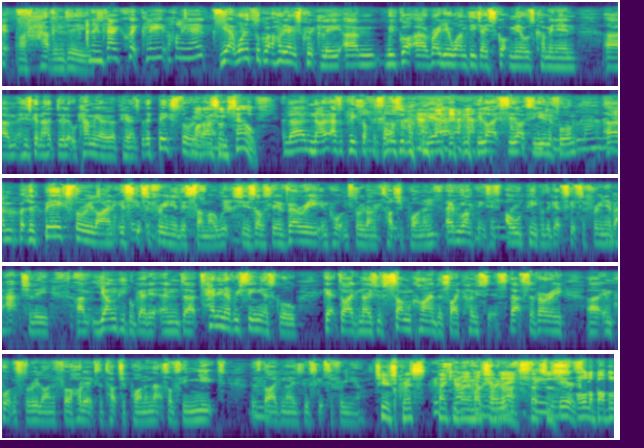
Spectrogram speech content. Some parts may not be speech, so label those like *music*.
I have indeed. And then very quickly, Hollyoaks. Yeah, I wanted to talk about Hollyoaks quickly. Um, we've got uh, Radio 1 DJ Scott Mills coming in, um, who's going to do a little cameo appearance. But the big story. What, as himself? No, no, as a police officer. *laughs* yeah, he likes he likes a uniform. Um, but the big storyline is schizophrenia this summer, which is obviously a very important storyline to touch upon. And everyone thinks it's old people that get schizophrenia, but actually um, young people get it. And uh, 10 in every senior school get diagnosed with some kind of psychosis. That's a very uh, important storyline for Hollyoaks to touch upon, and that's obviously Newt that's diagnosed with schizophrenia. Cheers, Chris. Good Thank you very much indeed. That's See us you. all a bubble.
